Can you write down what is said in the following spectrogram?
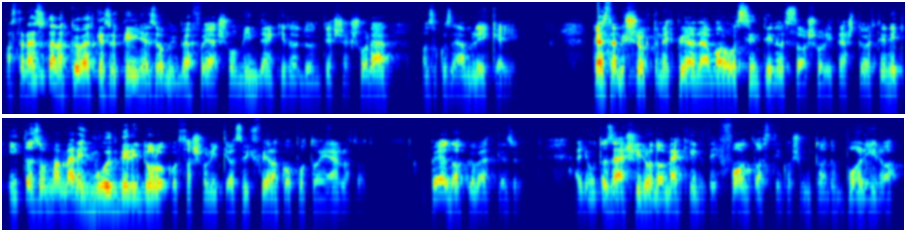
Aztán ezután a következő tényező, ami befolyásol mindenkit a döntések során, azok az emlékei. Kezdem is rögtön egy példával, ahol szintén összehasonlítás történik, itt azonban már egy múltbéli dologhoz hasonlítja az ügyfél a kapott ajánlatot. A példa a következő. Egy utazási iroda meghirdet egy fantasztikus utat Balira.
